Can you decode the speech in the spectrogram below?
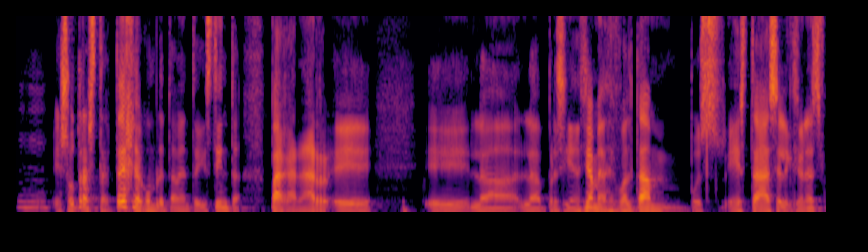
Ujú. Es otra estrategia completamente distinta. Para ganar eh, eh, la, la presidencia me hace falta, pues estas elecciones,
